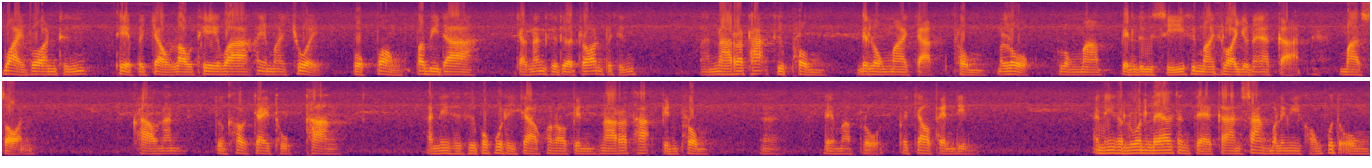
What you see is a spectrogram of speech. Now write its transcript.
ไหว้วอนถึงเทพเจ้าเหล่าเทวาให้มาช่วยปกป้องพระบิดา จากนั้นคือเดือดร้อนไปถึงนารทะคือพรหมได้ลงมาจากพรหมมโลกลงมาเป็นฤาษีขึ้นมาลอยอยู่ในอากาศมาสอน คราวนั้น จนเข้าใจถูกทาง อันนี้ก็คือพระพุทธเจ้าของเราเป็นนารทะเป็นพรหมได้มาโปรดพระเจ้าแผ่นดิน อันนี้ก็ล้วนแล้วตั้งแต่การสร้างบารมีของพุทธองค์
